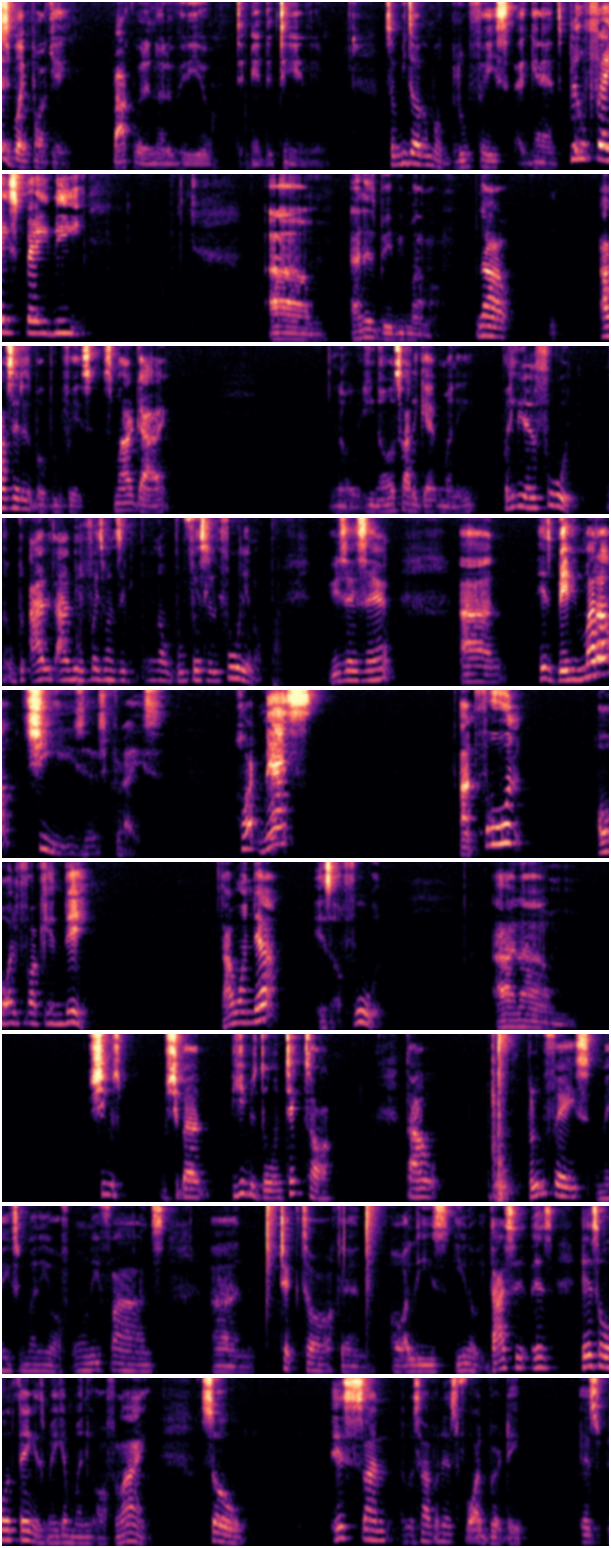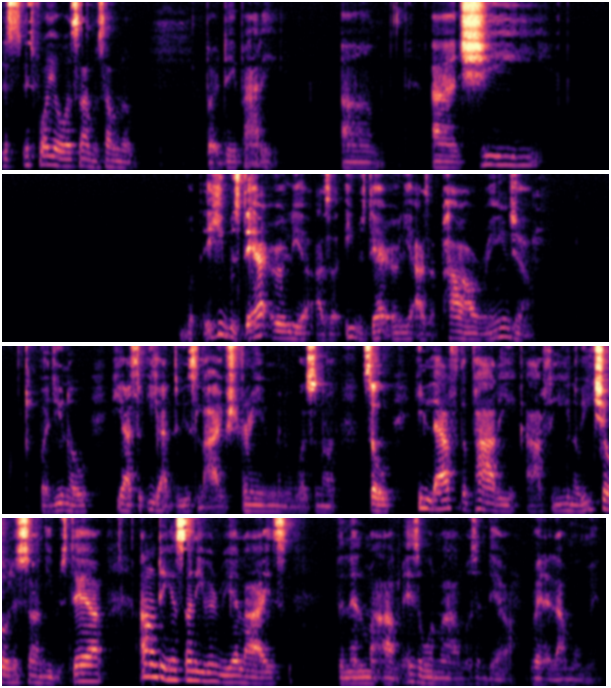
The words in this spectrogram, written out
It's boy Parquet back with another video to entertain you. So we talking about Blueface against Blueface baby. Um and his baby mama. Now I'll say this about Blueface. Smart guy. You know, he knows how to get money, but he little fool. I'll, I'll be the first one to say, you know, Blueface little fool, you know. You see what I'm saying? And his baby mother, Jesus Christ. Hot mess. And fool all fucking day. That one there is a fool. And um she was she but he was doing TikTok. Now Blueface makes money off OnlyFans and TikTok and or at least you know that's his his whole thing is making money offline. So his son was having his fourth birthday. His his, his four year old son was having a birthday party, um, and she he was there earlier as a he was there earlier as a Power Ranger but you know he has to he had to do his live stream and what's not so he left the party after you know he showed his son he was there. I don't think his son even realized the little mom um, his old mom wasn't there right at that moment.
